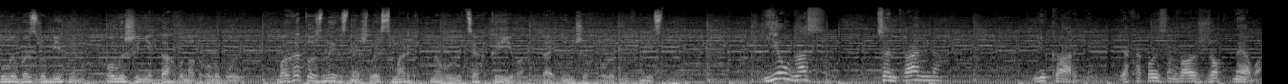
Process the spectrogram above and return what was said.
були безробітними, полишені даху над головою. Багато з них знайшли смерть на вулицях Києва та інших великих міст. Є у нас центральна лікарня, яка колись називалась Жовтнева.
